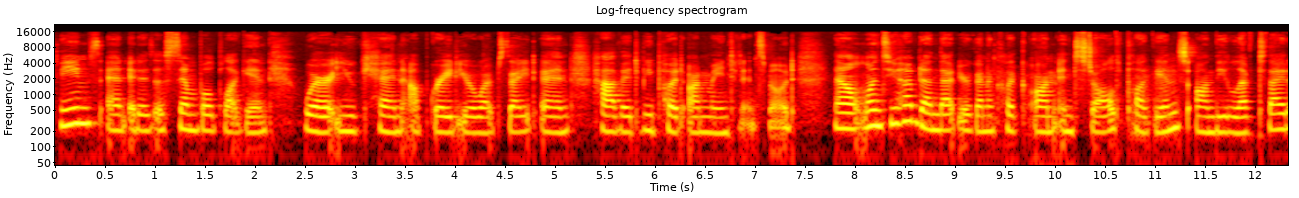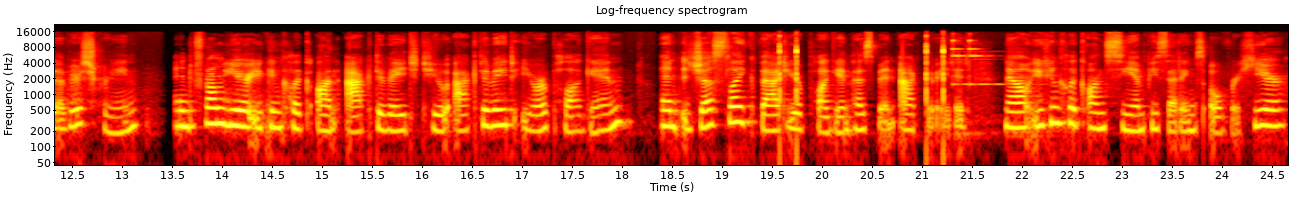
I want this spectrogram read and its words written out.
Themes and it is a simple plugin where you can upgrade your website and have it be put on maintenance mode. Now, once you have done that, you're going to click on installed plugins on the left side of your screen. And from here, you can click on activate to activate your plugin. And just like that, your plugin has been activated. Now you can click on CMP settings over here,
